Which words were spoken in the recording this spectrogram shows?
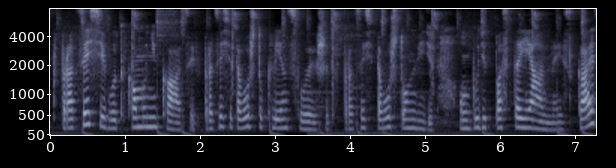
в процессе вот коммуникации, в процессе того, что клиент слышит, в процессе того, что он видит, он будет постоянно искать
